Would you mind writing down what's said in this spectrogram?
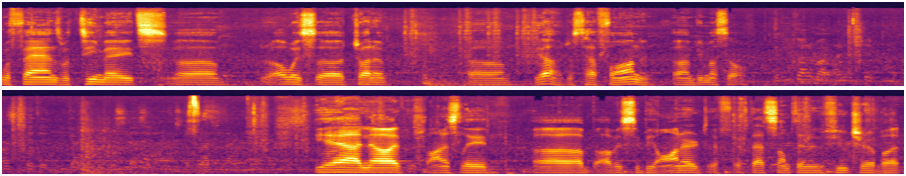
with fans, with teammates. Uh, always uh, try to, um, yeah, just have fun and uh, be myself. Have you thought about ownership and the architect that you guys could discuss it last night? Yeah, no, I, honestly, uh, obviously be honored if, if that's something in the future, but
